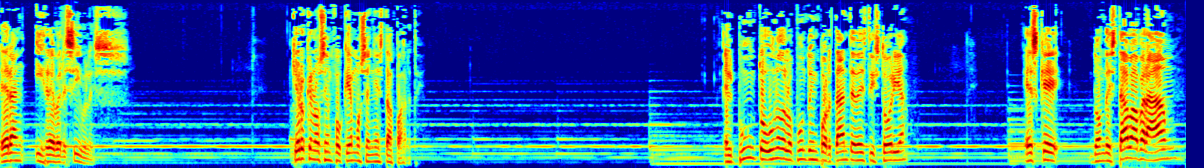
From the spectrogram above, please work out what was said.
eran irreversibles. Quiero que nos enfoquemos en esta parte. El punto, uno de los puntos importantes de esta historia es que donde estaba Abraham,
